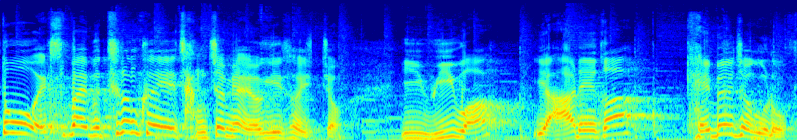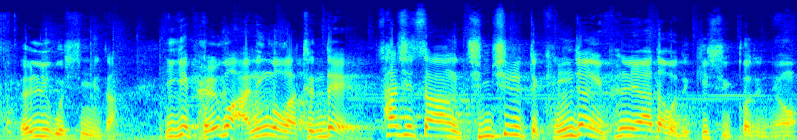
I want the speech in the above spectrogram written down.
또 X5 트렁크의 장점이 여기서 있죠. 이 위와 이 아래가 개별적으로 열리고 있습니다. 이게 별거 아닌 것 같은데 사실상 짐 실을 때 굉장히 편리하다고 느낄 수 있거든요.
